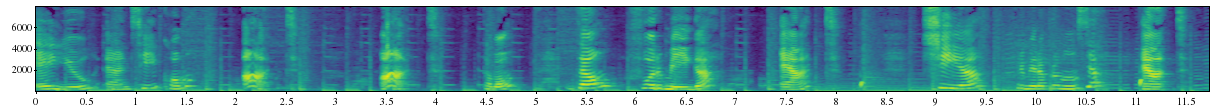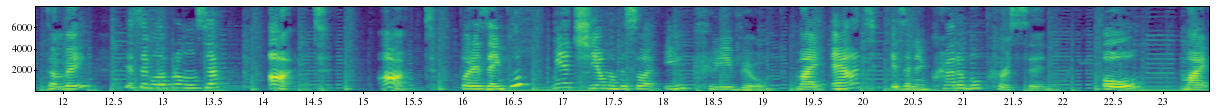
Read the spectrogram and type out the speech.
A-U-N-T, como aunt. Aunt, tá bom? Então, formiga, ant. Tia, primeira pronúncia, ant também. E a segunda pronúncia, aunt. Aunt. Por exemplo, minha tia é uma pessoa incrível. My aunt is an incredible person. Ou My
